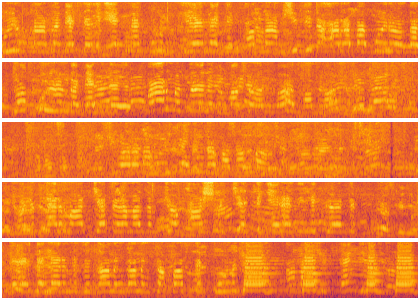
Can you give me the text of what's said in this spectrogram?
Kuyruklarda bekledik, ekmek bulup yiyemedik. Allah'ım şimdi de araba kuyruğunda, top kuyruğunda bekliyoruz. Var mı böyle bir vatan? Var mı Allah'ım? Şu arabanın güzelliğine bak Allah'ım. Çocuklarımı aç yatıramadım. Çok açlık çektik, erezillik gördük. Perdelerimizi kalın kalın kapattık. Kumluca'dan anarşikten geliyoruz.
